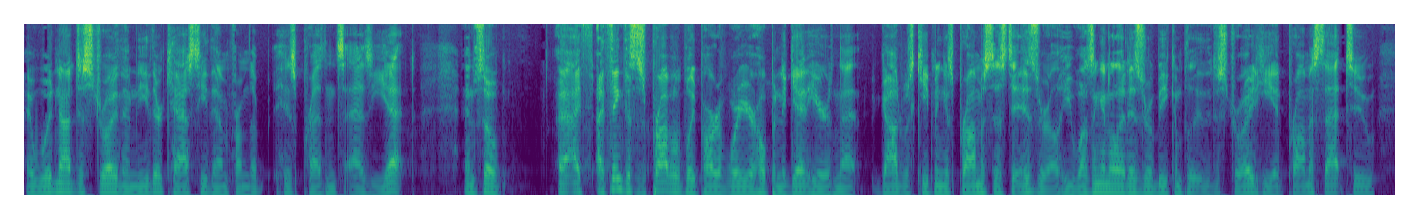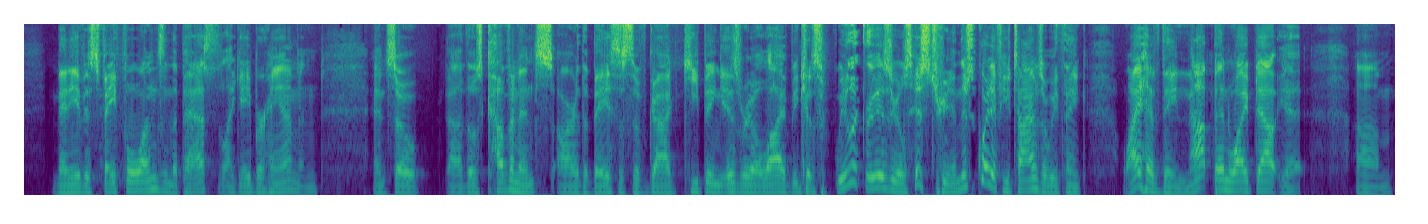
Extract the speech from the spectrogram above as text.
and would not destroy them, neither cast he them from the, his presence as yet. And so I, th- I think this is probably part of where you're hoping to get here, and that God was keeping his promises to Israel. He wasn't going to let Israel be completely destroyed. He had promised that to many of his faithful ones in the past, like Abraham, and and so uh, those covenants are the basis of God keeping Israel alive. Because we look through Israel's history, and there's quite a few times where we think, why have they not been wiped out yet? Um,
